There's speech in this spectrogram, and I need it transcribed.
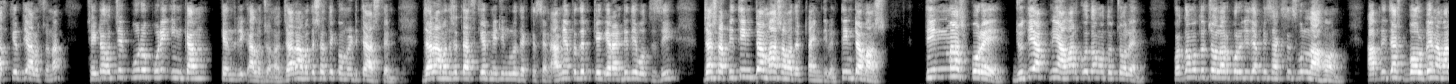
আজকের যে আলোচনা, সেটা হচ্ছে পুরোপুরি ইনকাম কেন্দ্রিক আলোচনা। যারা আমাদের সাথে কমিউনিটিতে আসতেন যারা আমাদের সাথে আজকের মিটিংগুলো দেখতেছেন, আমি আপনাদেরকে গ্যারান্টি দিয়ে বলতেছি জাস্ট আপনি তিনটা মাস আমাদের টাইম দিবেন, তিনটা মাস। তিন মাস পরে যদি আপনি আমার কথা মতো চলেন কথা মতো চলার পরে যদি আপনি সাকসেসফুল না হন, আপনি জাস্ট বলবেন, আমার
